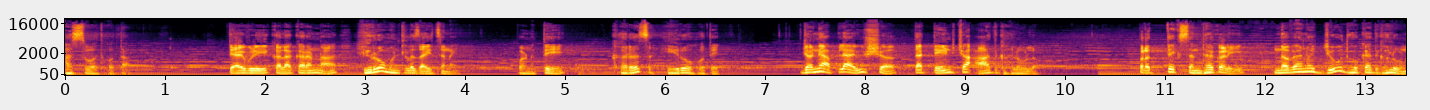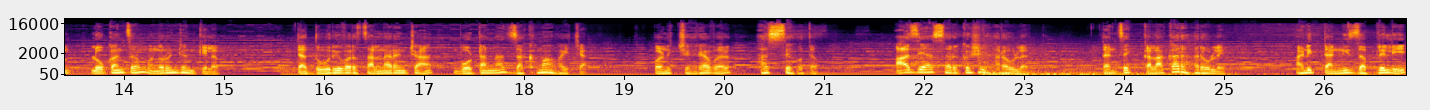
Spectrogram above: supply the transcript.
हसवत होता. त्यावेळी कलाकारांना हिरो म्हटलं जायचं नाही पण ते खरंच हिरो होते. ज्याने आपले आयुष्य त्या टेंटच्या आत घालवलं. प्रत्येक संध्याकाळी नव्यानं जीव धोक्यात घालून लोकांचं मनोरंजन केलं. त्या दोरीवर चालणाऱ्यांच्या बोटांना जखमा व्हायच्या पण चेहऱ्यावर हास्य होतं. आज या सर्कशी हरवलं. त्यांचे कलाकार हरवले आणि त्यांनी जपलेली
